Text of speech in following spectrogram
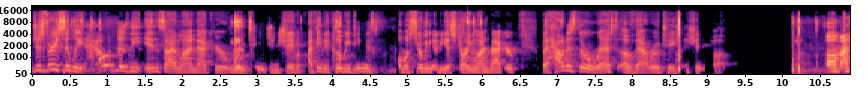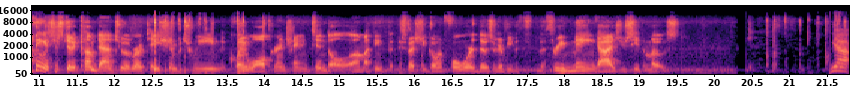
just very simply, how does the inside linebacker rotation shape up? I think Nakobe Dean is almost certainly going to be a starting linebacker, but how does the rest of that rotation shape up? Um, I think it's just going to come down to a rotation between Quay Walker and Channing Tindall. Um, I think, especially going forward, those are going to be the, th- the three main guys you see the most. Yeah,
